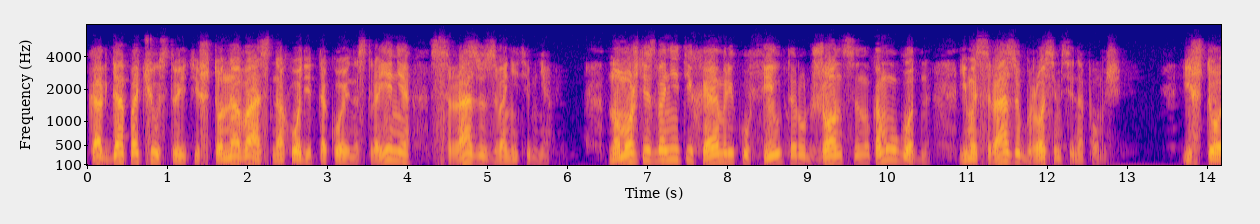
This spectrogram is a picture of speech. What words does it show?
Когда почувствуете, что на вас находит такое настроение, сразу звоните мне. Но можете звонить и Хемрику, Филтеру, Джонсону, кому угодно, и мы сразу бросимся на помощь. И что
